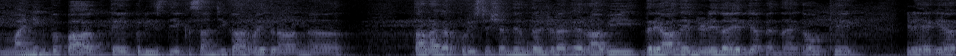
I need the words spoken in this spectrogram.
ਮਾਈਨਿੰਗ ਵਿਭਾਗ ਤੇ ਪੁਲਿਸ ਦੀ ਇੱਕ ਸਾਂਝੀ ਕਾਰਵਾਈ ਦੌਰਾਨ ਅ, ਪੁਲਿਸ ਸਟੇਸ਼ਨ ਦੇ ਅੰਦਰ ਜਿਹੜਾ ਕਿ ਰਾਵੀ ਦਰਿਆ ਦੇ ਨੇੜੇ ਦਾ ਏਰੀਆ ਪੈਂਦਾ ਹੈਗਾ ਉੱਥੇ ਜਿਹੜੇ ਹੈਗੇ ਆ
